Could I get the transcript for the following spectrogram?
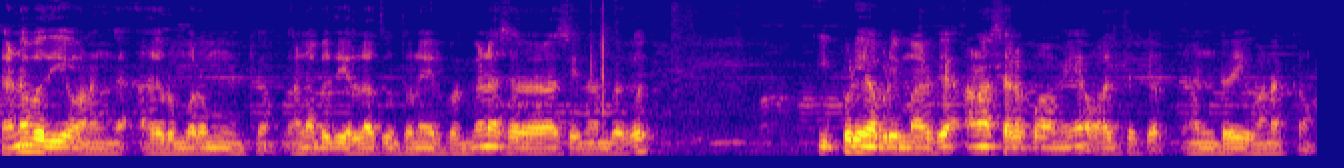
கணபதியை வணங்க அது ரொம்ப ரொம்ப முக்கியம். கணபதி எல்லாத்துக்கும் துணை இருப்பேன் மீனசர ராசி நண்பர்கள் இப்படி அப்படிமா இருக்கு. ஆனால் சிறப்பாக வாழ்த்துக்கள். நன்றி. வணக்கம்.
